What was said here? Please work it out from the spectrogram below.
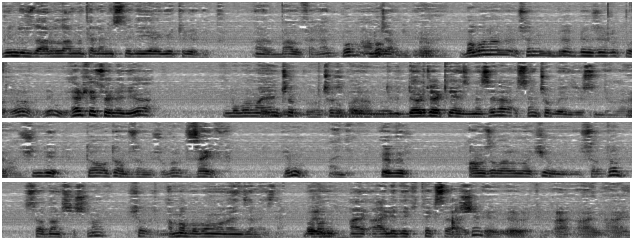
Gündüz de arılarını falan istediği yere götürüyorduk. Ee, Bal falan. Baba- Amcam ba- gibi. Evet. Babana sen biraz benzerlik var ha değil mi? Herkes öyle diyor. Babama en çok çocuklar, dört erkeğiz mesela sen çok benziyorsun diyorlar. Evet. bana. Şimdi daha o da amcamız olarak zayıf. Değil mi? Aynen. Öbür amcalarından kim Saddam? Saddam şişman Çalışma. ama babama benzemezler. Babam Evet. ailedeki tek sarışın. Evet, evet. A- Aynen, aynen.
